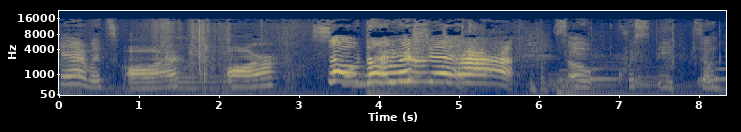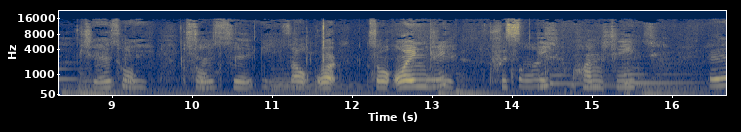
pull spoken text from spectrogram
Carrots are are so delicious. so crispy. So so so so or so orangey, crispy, crunchy. Very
